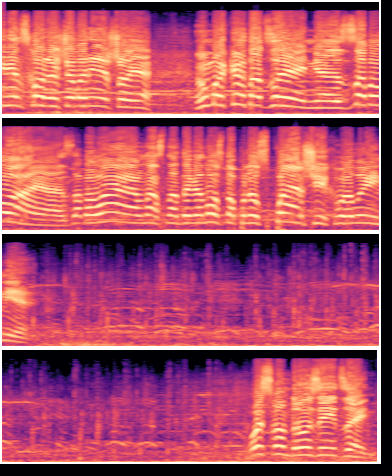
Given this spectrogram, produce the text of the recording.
І він схоже, що вирішує. Микита Дзень забиває. Забиває в нас на 90 плюс першій хвилині. Ось вам, друзі, і дзень.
